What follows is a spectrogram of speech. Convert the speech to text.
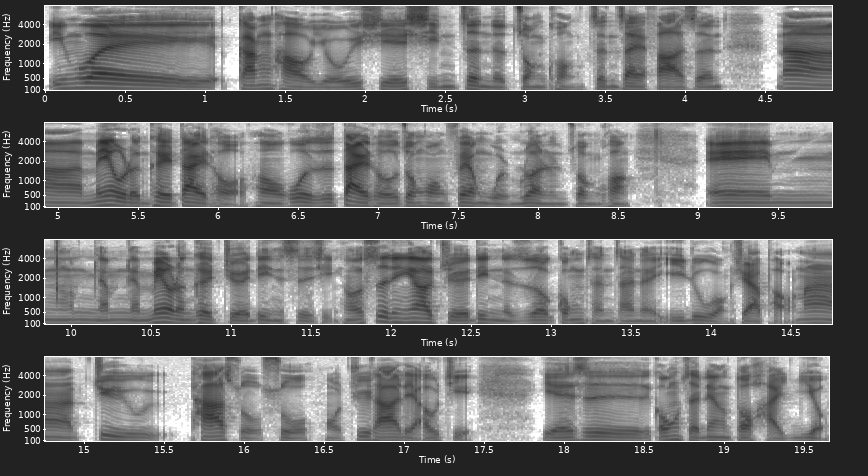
因为刚好有一些行政的状况正在发生，那没有人可以带头哈，或者是带头状况非常紊乱的状况。诶、欸，没有人可以决定事情，哦事情要决定的时候，工程才能一路往下跑。那据他所说，哦，据他了解，也是工程量都还有，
